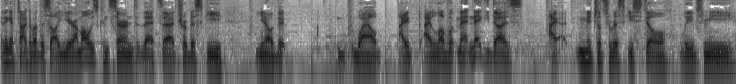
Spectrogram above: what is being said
I think I've talked about this all year. I'm always concerned that uh, Trubisky, you know, that while I I love what Matt Nagy does, I Mitchell Trubisky still leaves me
